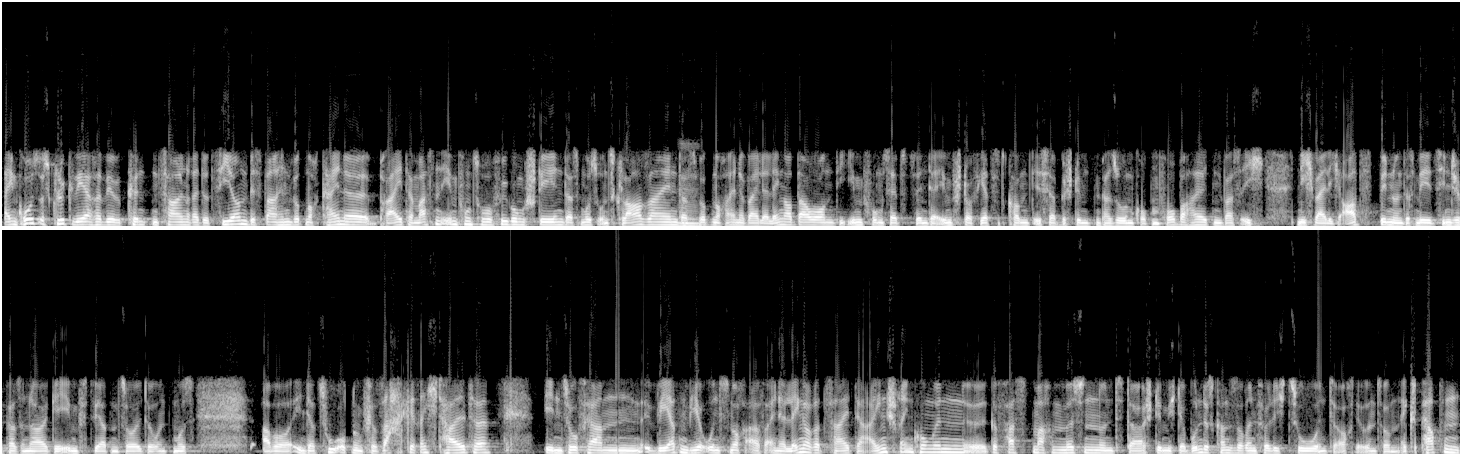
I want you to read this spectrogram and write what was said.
Ein großes Glück wäre, wir könnten Zahlen reduzieren. Bis dahin wird noch keine breite Massenimpfung zur Verfügung stehen. Das muss uns klar sein. Das mhm. wird noch eine Weile länger dauern. Die Impfung, selbst wenn der Impfstoff jetzt kommt, ist ja bestimmten Personengruppen vorbehalten, was ich nicht, weil ich Arzt bin und das medizinische Personal geimpft werden sollte und muss, aber in der Zuordnung für sachgerecht halte. Insofern werden wir uns noch auf eine längere Zeit der Einschränkungen äh, gefasst machen müssen und da stimme ich der Bundeskanzlerin völlig zu und auch unseren Experten,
